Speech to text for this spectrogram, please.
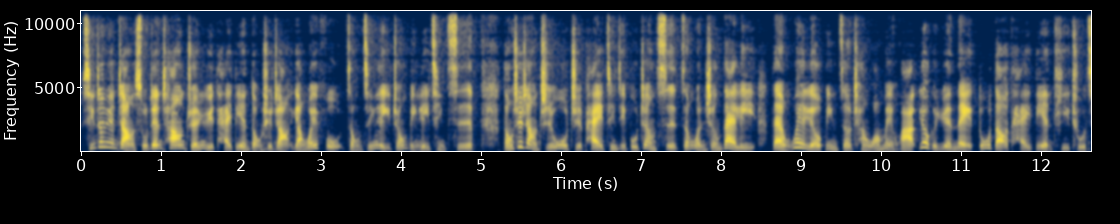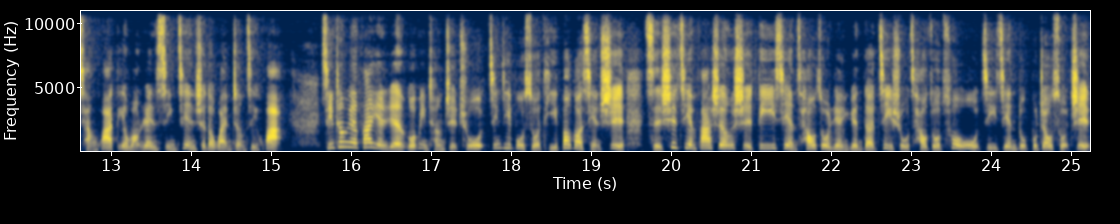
行政院长苏贞昌准予台电董事长杨伟甫、总经理钟炳立请辞，董事长职务指派经济部政次曾文生代理，但未留并责成王美花六个月内督导台电提出强化电网韧性建设的完整计划。行政院发言人罗秉成指出，经济部所提报告显示，此事件发生是第一线操作人员的技术操作错误及监督不周所致，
